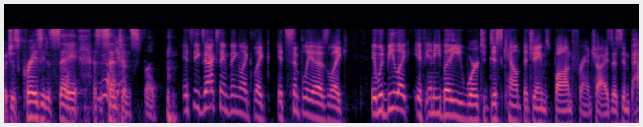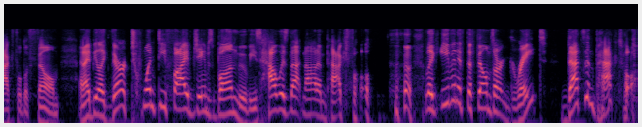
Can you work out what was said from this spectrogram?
which is crazy to say as a Yeah. sentence, but it's the exact same thing. Like like it's simply as like it would be like if anybody were to discount the James Bond franchise as impactful to film, and I'd be like, there are 25 James Bond movies. How is that not impactful? like even if the films aren't great, that's impactful.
